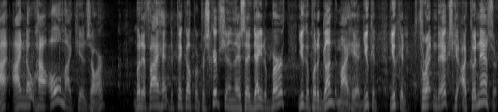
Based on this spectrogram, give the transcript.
I, I know how old my kids are, but if I had to pick up a prescription and they say date of birth, you could put a gun to my head. You could, you could threaten to execute. I couldn't answer.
